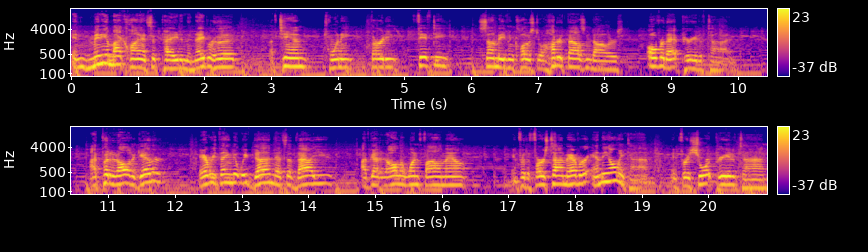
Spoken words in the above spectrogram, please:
And many of my clients have paid in the neighborhood of 10, 20, 30, 50, some even close to $100,000 over that period of time. I put it all together, everything that we've done that's of value. I've got it all in one file now. And for the first time ever, and the only time, and for a short period of time,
